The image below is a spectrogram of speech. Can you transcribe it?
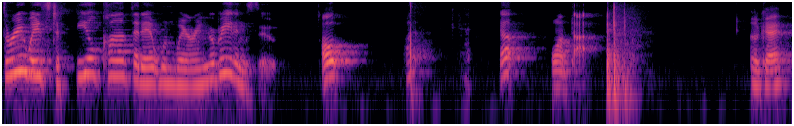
three ways to feel confident when wearing your bathing suit." Oh, what? Yep, want that. Okay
